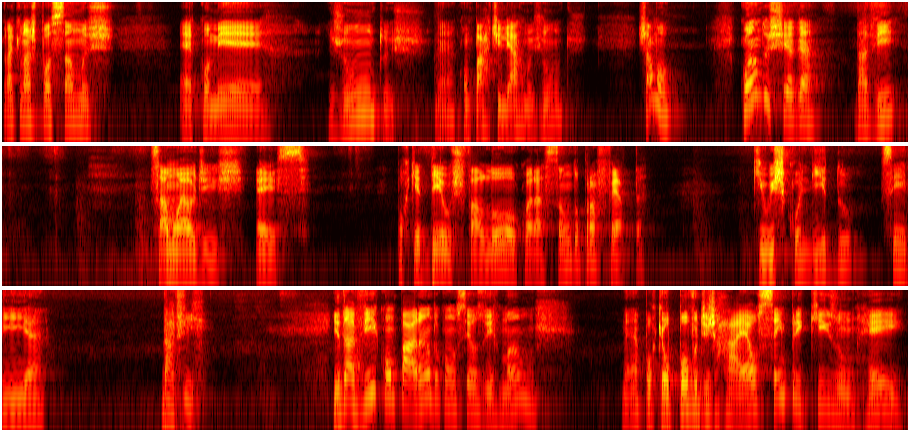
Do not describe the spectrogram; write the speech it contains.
para que nós possamos é, comer juntos, né? compartilharmos juntos. Chamou. Quando chega Davi, Samuel diz: É esse porque Deus falou ao coração do profeta que o escolhido seria Davi. E Davi, comparando com os seus irmãos, né, porque o povo de Israel sempre quis um rei,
